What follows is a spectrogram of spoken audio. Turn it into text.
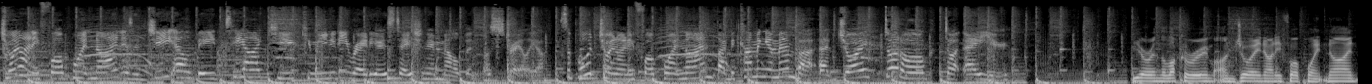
Joy 94.9 is a GLBTIQ community radio station in Melbourne, Australia. Support Joy 94.9 by becoming a member at joy.org.au. You're in the locker room on Joy 94.9.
